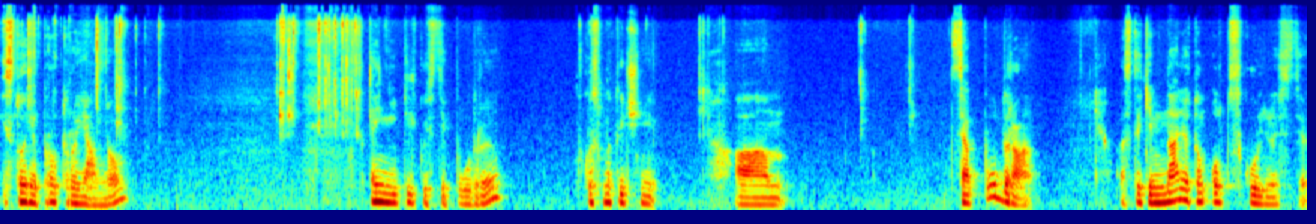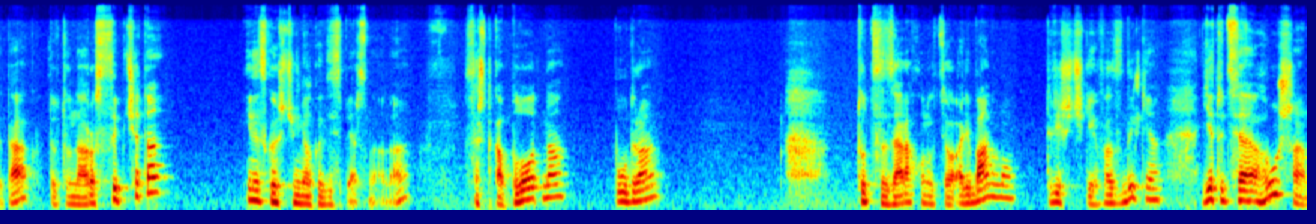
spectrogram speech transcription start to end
Історія про троянду. Енній кількості пудри в косметичній. А, ця пудра з таким нальотом олдскульності, так? Тобто вона розсипчата і не скажу, що мелкодисперсна. Да? Все ж така плотна пудра. Тут це за рахунок цього альбануму, трішечки гвоздики. Є тут ця груша,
